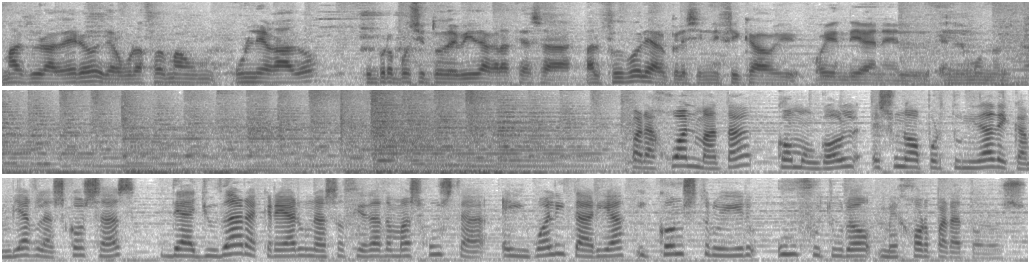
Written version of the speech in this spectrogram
más duradero y de alguna forma un, un legado, un propósito de vida gracias al fútbol y a lo que le significa hoy, hoy en día en el, en el mundo. Para Juan Mata, Common Goal es una oportunidad de cambiar las cosas, de ayudar a crear una sociedad más justa e igualitaria y construir un futuro mejor para todos.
